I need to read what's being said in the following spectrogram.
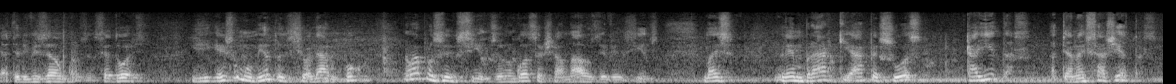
é a televisão para os vencedores. E esse é o momento de se olhar um pouco, não é para os vencidos, eu não gosto de chamá-los de vencidos, mas lembrar que há pessoas caídas, até nas sarjetas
